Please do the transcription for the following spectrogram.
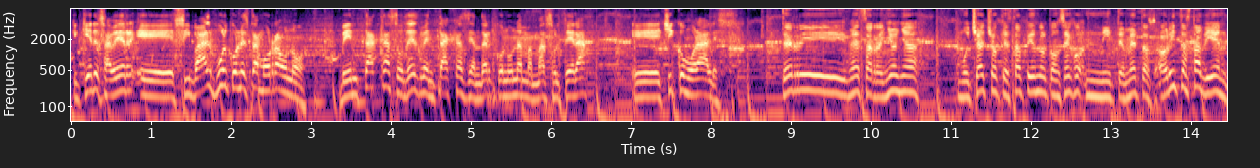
que quiere saber eh, si va al full con esta morra o no. Ventajas o desventajas de andar con una mamá soltera. Eh, Chico Morales. Terry Mesa Reñoña, muchacho que está pidiendo el consejo, ni te metas. Ahorita está bien,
